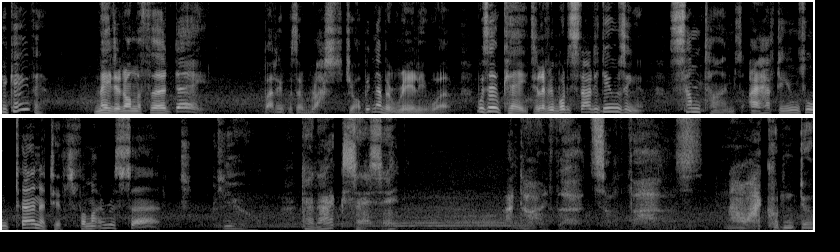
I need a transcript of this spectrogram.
You gave it. Made it on the third day. But it was a rush job. It never really worked. It was okay till everybody started using it. Sometimes I have to use alternatives for my research. You can access it. And divert some funds. No, I couldn't do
